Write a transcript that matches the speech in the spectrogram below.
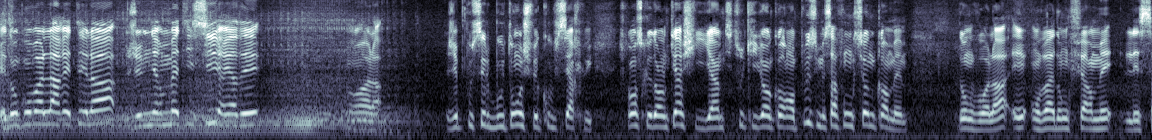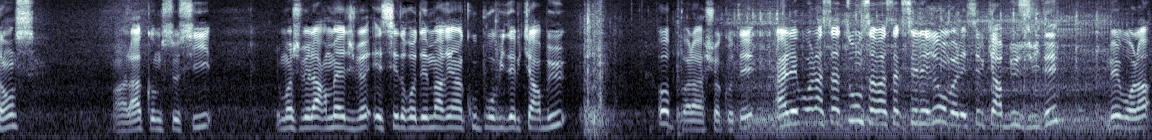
Et donc on va l'arrêter là, je vais venir mettre ici, regardez, voilà. J'ai poussé le bouton, je fais coupe-circuit. Je pense que dans le cache, il y a un petit truc qui vient encore en plus, mais ça fonctionne quand même. Donc voilà, et on va donc fermer l'essence. Voilà, comme ceci. Et moi, je vais la remettre, je vais essayer de redémarrer un coup pour vider le carbu. Hop, voilà, je suis à côté. Allez, voilà, ça tourne, ça va s'accélérer. On va laisser le carbu se vider. Mais voilà,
